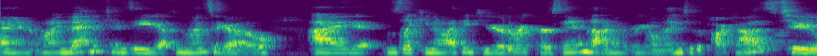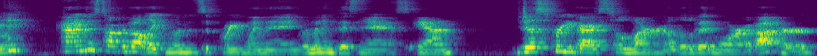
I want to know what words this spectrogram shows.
And when I met Mackenzie a few months ago, I was like, you know, I think you're the right person that I'm going to bring on to the podcast to kind of just talk about like women supporting women, women in business, and just for you guys to learn a little bit more about her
